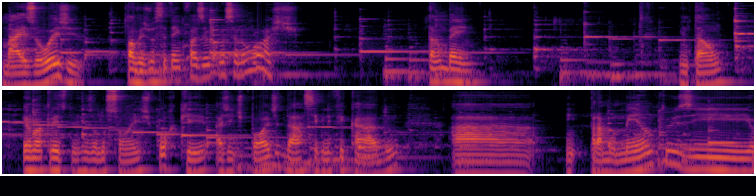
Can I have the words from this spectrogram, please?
Mas hoje, talvez você tenha que fazer o que você não goste. Também. Então, eu não acredito em resoluções porque a gente pode dar significado para momentos e,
